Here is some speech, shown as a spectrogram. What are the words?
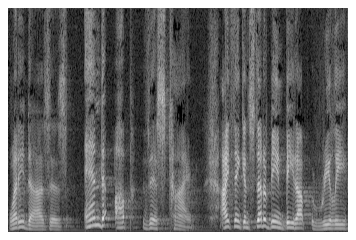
what he does is end up this time. I think instead of being beat up, really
